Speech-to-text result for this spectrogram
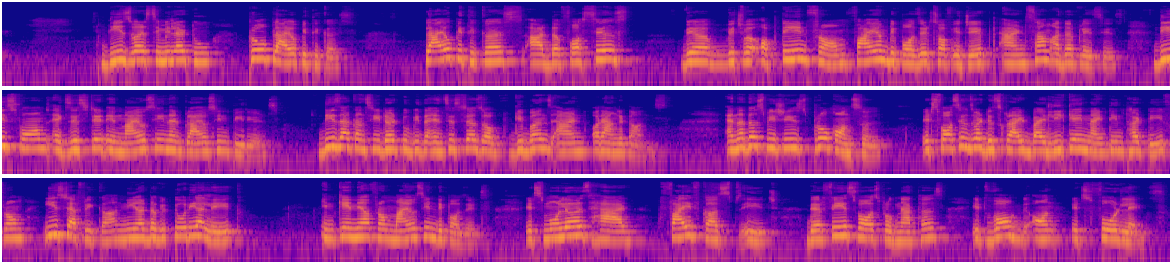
These were similar to Propliopithecus. Pliopithecus are the fossils where, which were obtained from Fayum deposits of Egypt and some other places. These forms existed in Miocene and Pliocene periods. These are considered to be the ancestors of gibbons and orangutans. Another species, proconsul. Its fossils were described by Leakey in 1930 from East Africa near the Victoria Lake in Kenya from Miocene deposits. Its molars had five cusps each. Their face was prognathous. It walked on its four legs.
